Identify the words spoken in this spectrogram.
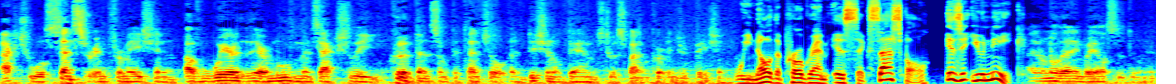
actual sensor information of where their movements actually could have done some potential additional damage to a spinal cord injured patient. We know the program is successful. Is it unique? I don't know that anybody else is doing it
